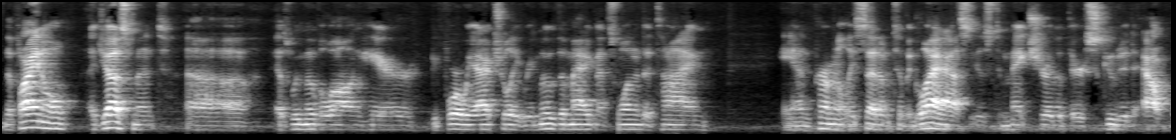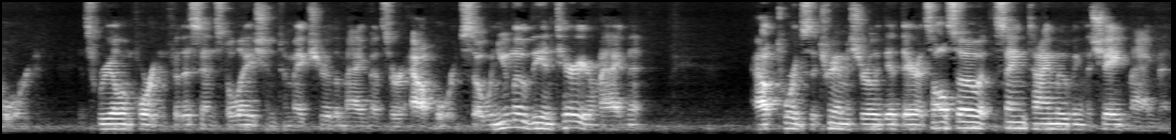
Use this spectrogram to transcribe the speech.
The final adjustment uh, as we move along here, before we actually remove the magnets one at a time and permanently set them to the glass, is to make sure that they're scooted outboard. It's real important for this installation to make sure the magnets are outboard. So when you move the interior magnet out towards the trim, as Shirley did there, it's also at the same time moving the shade magnet.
